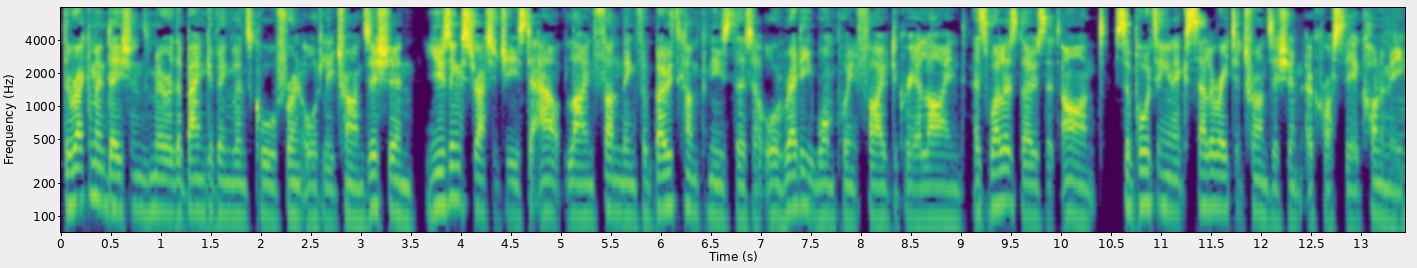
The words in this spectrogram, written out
The recommendations mirror the Bank of England's call for an orderly transition, using strategies to outline funding for both companies that are already 1.5 degree aligned, as well as those that aren't, supporting an accelerated transition across the economy.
